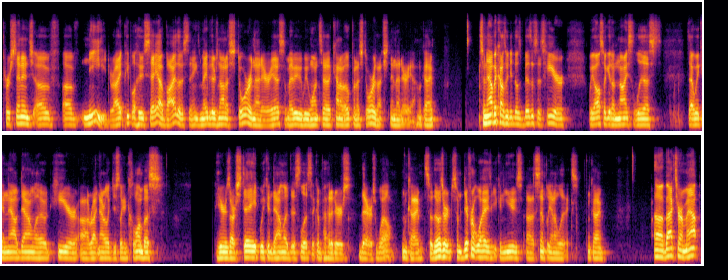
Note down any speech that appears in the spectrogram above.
percentage of of need, right? People who say I buy those things, maybe there's not a store in that area, so maybe we want to kind of open a store in that in that area. Okay, so now because we did those businesses here, we also get a nice list that we can now download here. Uh, right now, we're just looking Columbus, here's our state. We can download this list of competitors there as well. Okay, so those are some different ways that you can use uh, Simply Analytics. Okay, uh, back to our map.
